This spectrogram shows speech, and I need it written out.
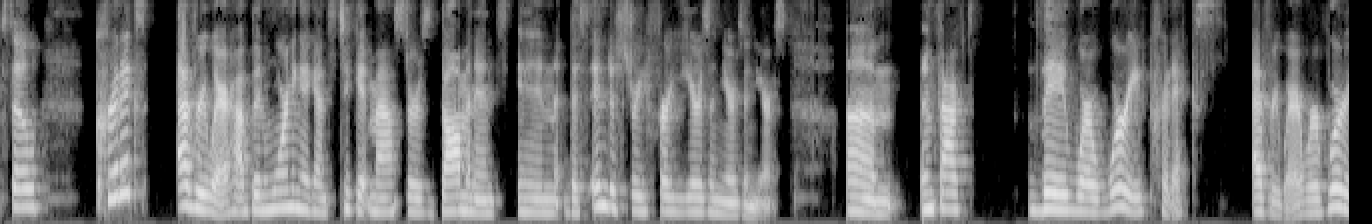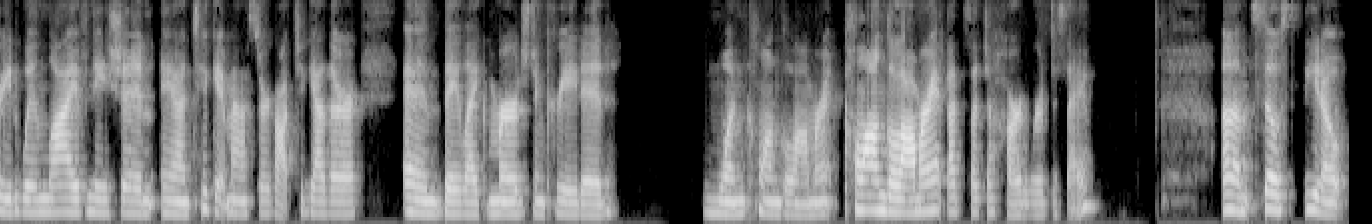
So critics everywhere have been warning against ticketmaster's dominance in this industry for years and years and years. Um in fact they were worried critics everywhere. We're worried when Live Nation and Ticketmaster got together and they like merged and created one conglomerate. Conglomerate, that's such a hard word to say. Um, so you know,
